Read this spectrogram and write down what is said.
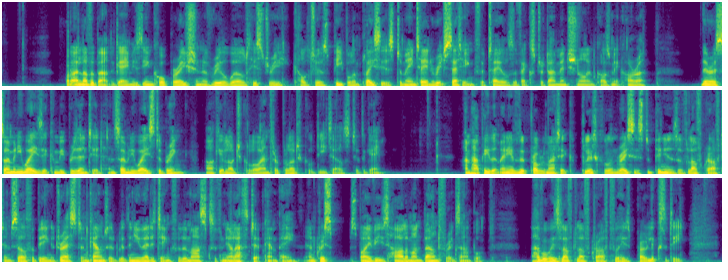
What I love about the game is the incorporation of real world history, cultures, people, and places to maintain a rich setting for tales of extra dimensional and cosmic horror. There are so many ways it can be presented, and so many ways to bring archaeological or anthropological details to the game. I'm happy that many of the problematic political and racist opinions of Lovecraft himself are being addressed and countered with the new editing for the Masks of Nyarlathotep campaign and Chris Spivey's Harlem Unbound, for example. I have always loved Lovecraft for his prolixity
